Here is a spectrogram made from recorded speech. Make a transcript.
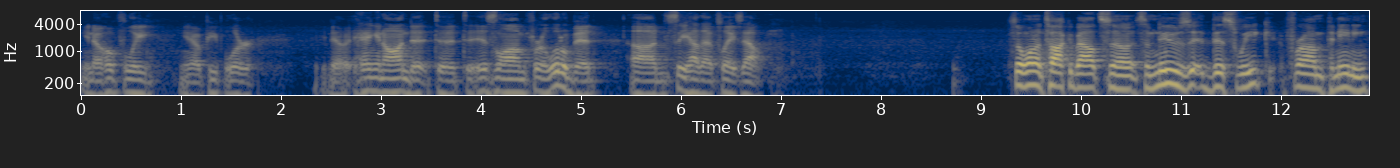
you know hopefully you know people are you know hanging on to, to, to Islam for a little bit uh, and see how that plays out. So I want to talk about some, some news this week from Panini.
